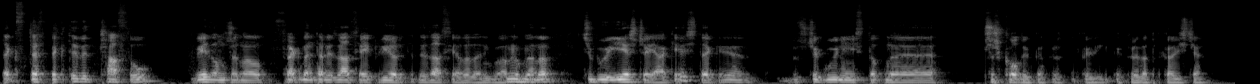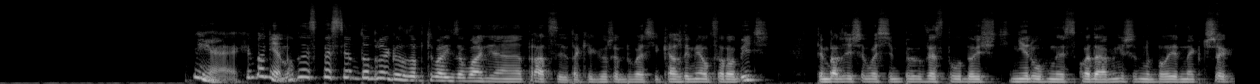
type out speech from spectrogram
Tak z perspektywy czasu, wiedząc, że no, fragmentaryzacja i priorytetyzacja zadań była Mhm. problemem, czy były jeszcze jakieś takie szczególnie istotne przeszkody, na które, spotkali, na które napotkaliście? Nie, chyba nie. No to jest kwestia dobrego zoptymalizowania pracy, takiego, żeby właśnie każdy miał co robić. Tym bardziej, że właśnie był zespół dość nierówny składami, że, no bo jednak trzech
